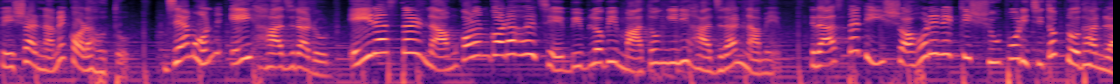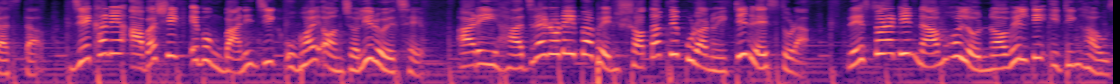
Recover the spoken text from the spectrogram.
পেশার নামে করা হতো। যেমন এই হাজরা রোড। এই রাস্তার নামকরণ করা হয়েছে বিপ্লবী মাতঙ্গিনী হাজরার নামে। রাস্তাটি শহরের একটি সুপরিচিত প্রধান রাস্তা, যেখানে আবাসিক এবং বাণিজ্যিক উভয় অঞ্চলই রয়েছে। আর এই হাজরা রোডেই পাবেন শতাব্দী পুরানো একটি রেস্তোরাঁ। রেস্তোরাঁটির নাম হলো নভেলটি ইটিং হাউস,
